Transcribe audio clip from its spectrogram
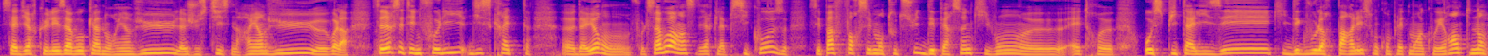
C'est-à-dire que les avocats n'ont rien vu, la justice n'a rien vu, voilà. C'est-à-dire que c'était une folie discrète. d'ailleurs, il faut le savoir, hein, c'est-à-dire que la psychose, c'est pas forcément tout de suite des personnes qui vont être hospitalisées, qui dès que vous leur parlez sont complètement incohérentes. Non,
